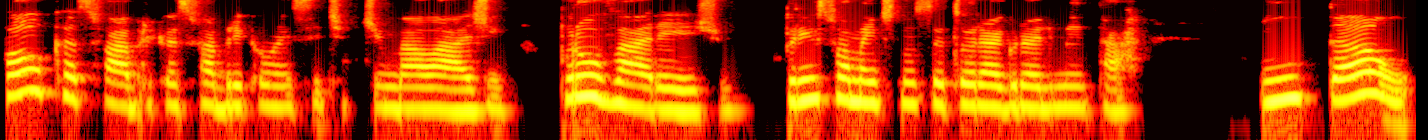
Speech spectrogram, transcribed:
poucas fábricas fabricam esse tipo de embalagem para o varejo, principalmente no setor agroalimentar. Então,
